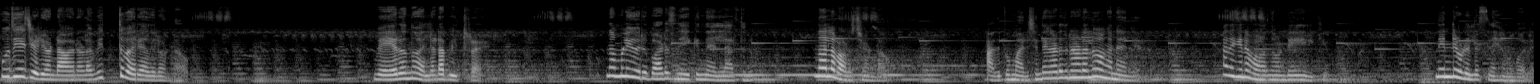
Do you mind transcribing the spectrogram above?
പുതിയ ചെടി ഉണ്ടാവാനുള്ള വിത്ത് വരെ അതിലുണ്ടാവും. വേറൊന്നും അല്ലടാ ബീറ്ററെ നമ്മൾ ഈ ഒരുപാട് സ്നേഹിക്കുന്ന എല്ലാത്തിനും നല്ല വളർച്ച ഉണ്ടാവും. അതിപ്പോൾ മനുഷ്യന്റെ കാര്യത്തിനാണല്ലോ അങ്ങനെ തന്നെ. അതിങ്ങനെ വളർന്നുകൊണ്ടേയിരിക്കും. നിന്റെ ഉള്ളിലെ സ്നേഹം പോലെ.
